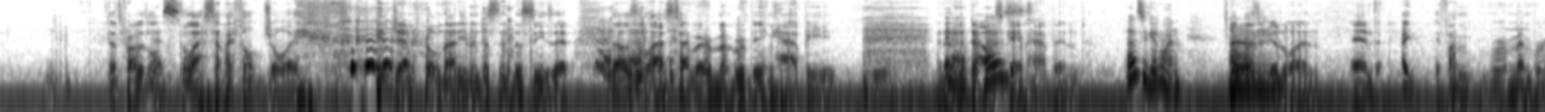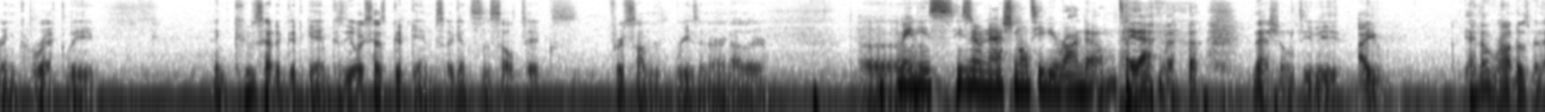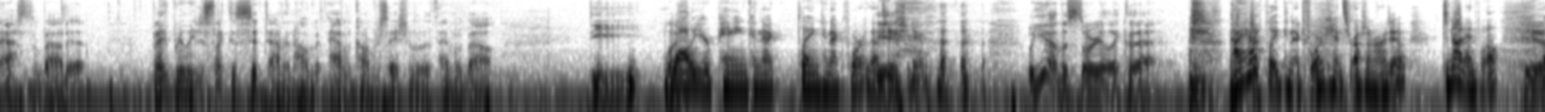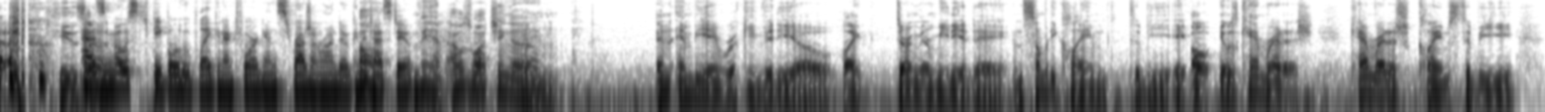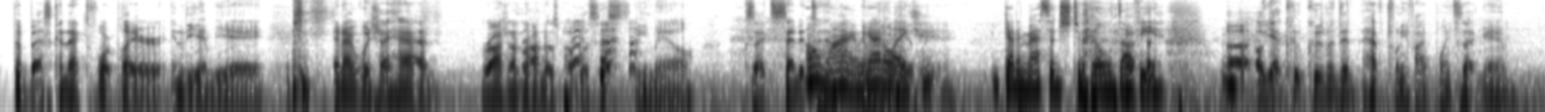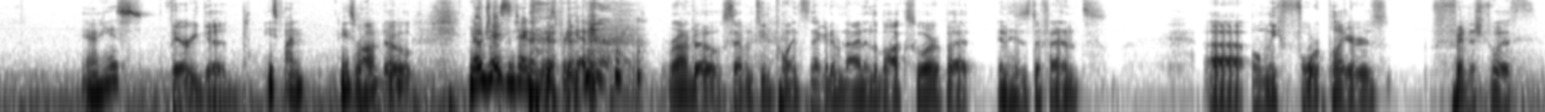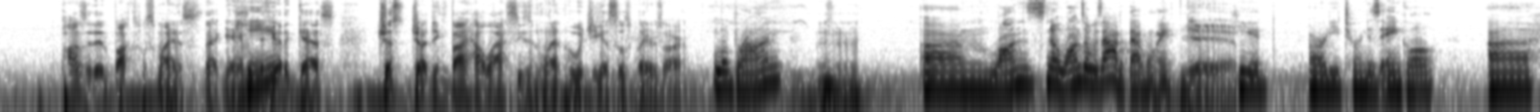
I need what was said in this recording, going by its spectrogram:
Yeah. That's probably the, That's- the last time I felt joy in general, not even just in the season. That was the last time I remember being happy. And then Yeah, the Dallas was- game happened. That was a good one. That was a good Um, one. And I, if I'm remembering correctly, I think Kuz had a good game because he always has good games against the Celtics for some reason or another. Uh, I mean, he's he's no national TV Rondo. I'll tell you that. national TV. I I know Rondo's been asked about it, but I'd really just like to sit down and have, have a conversation with him about the like- While you're paying connect playing Connect Four, that's what you should do. well, you have a story like that. I have played Connect Four against Rajon Rondo. Did not end well. Yeah, he's As uh, most people who play Connect Four against Rajon Rondo can Oh, attest to. Man, I was watching um an NBA rookie video like during their media day, and somebody claimed to be a oh, it was Cam Reddish. Cam Reddish claims to be the best Connect Four player in the NBA, and I wish I had Rajon Rondo's publicist email because I'd send it Oh to him. Oh my, we gotta, like. Get a message to Bill Duffy. Uh, oh yeah, Ku- Kuzma did have 25 points that game. Yeah, he's Very good. he's fun. He's fun. Rondo, No Jayson Tatum, but he's pretty good. Rondo, 17 points, negative nine in the box score, but in his defense, uh, only four players finished with positive box plus minus that game. If He- you had to guess, just judging by how last season went, who would you guess those players are? LeBron, Mm-hmm. Um, Lonzo. No, Lonzo was out at that point. Yeah. He had already turned his ankle. Uh,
